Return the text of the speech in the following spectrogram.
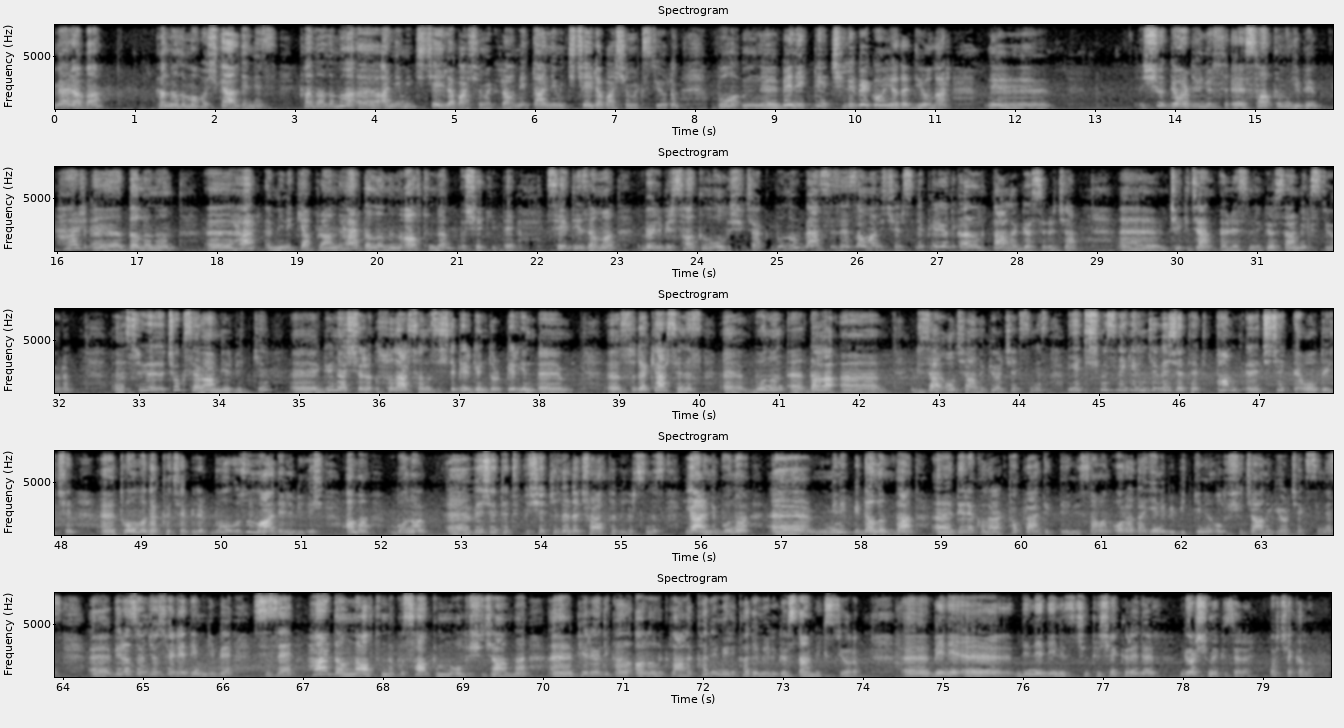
Merhaba, kanalıma hoş geldiniz. Kanalıma e, annemin çiçeğiyle başlamak, rahmetli annemin çiçeğiyle başlamak istiyorum. Bu m, benekli çili begonya da diyorlar. E, şu gördüğünüz e, salkım gibi her e, dalının, e, her minik yaprağının, her dalının altında bu şekilde sevdiği zaman böyle bir salkım oluşacak. Bunu ben size zaman içerisinde periyodik aralıklarla göstereceğim. E, çekeceğim resmini göstermek istiyorum. E, suyu çok seven bir bitki. E, gün aşırı sularsanız işte bir gün durup bir gün e, e, su dökerseniz e, bunun e, daha e, güzel olacağını göreceksiniz. Yetişmesine gelince vejetatif tam e, çiçekle olduğu için e, tohuma da kaçabilir. Bu uzun vadeli bir iş ama bunu e, vejetatif bir şekilde de çoğaltabilirsiniz. Yani bunu e, minik bir dalından e, direkt olarak toprağa diktiğiniz zaman orada yeni bir bitkinin oluşacağını göreceksiniz. E, biraz önce söylediğim gibi size her dalın altında bu salkımın oluşacağını e, periyodik aralıklarla kademeli kademeli göstermek istiyorum. E, beni e, dinlediğiniz için teşekkür ederim. Görüşmek üzere. Hoşçakalın.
